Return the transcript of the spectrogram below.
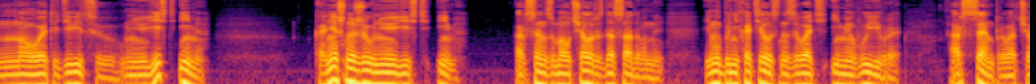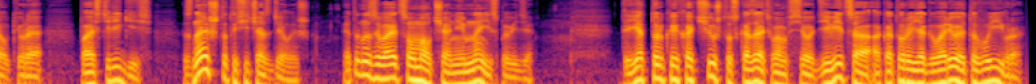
Но у этой девицы, у нее есть имя? Конечно же, у нее есть имя. Арсен замолчал, раздосадованный. Ему бы не хотелось называть имя Вуивра. «Арсен», — проворчал Кюре, — «поостерегись. Знаешь, что ты сейчас делаешь? Это называется умолчанием на исповеди». «Да я только и хочу, что сказать вам все. Девица, о которой я говорю, это Вуивра».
